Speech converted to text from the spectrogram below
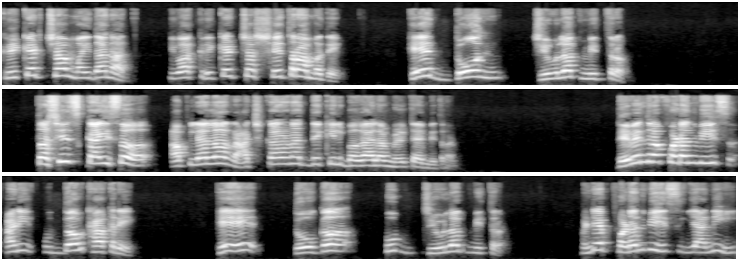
क्रिकेटच्या मैदानात किंवा क्रिकेटच्या क्षेत्रामध्ये हे दोन जिवलक मित्र तशीच काहीस आपल्याला राजकारणात देखील बघायला मिळतंय मित्रांनो. देवेंद्र फडणवीस आणि उद्धव ठाकरे हे दोघं खूप जिवलग मित्र. म्हणजे फडणवीस यांनी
